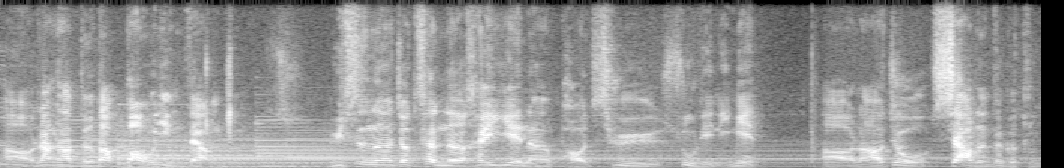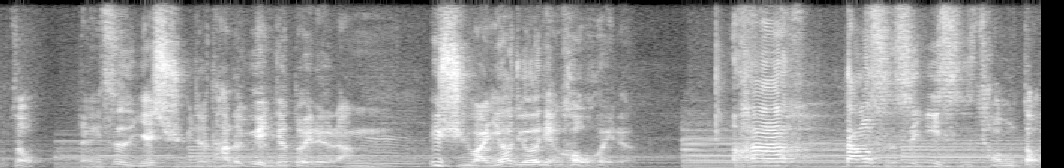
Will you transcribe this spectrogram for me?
好让他得到报应这样子。于是呢，就趁着黑夜呢跑去树林里面。啊，然后就下了这个诅咒，等于是也许了他的愿就对了啦。嗯，一许完以后就有点后悔了。他当时是一时冲动，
